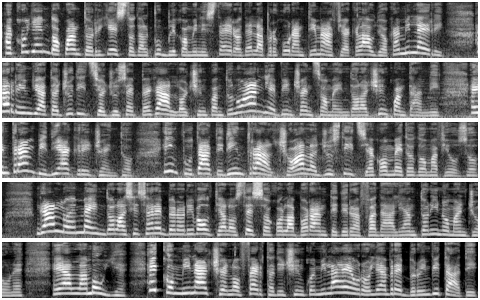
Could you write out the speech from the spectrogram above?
accogliendo quanto richiesto dal pubblico ministero della Procura antimafia Claudio Camilleri, ha rinviato a giudizio Giuseppe Gallo, 51 anni, e Vincenzo Mendola, 50 anni, entrambi di Agrigento, imputati di intralcio alla giustizia con metodo mafioso. Gallo e Mendola si sarebbero rivolti alla allo stesso collaborante di Raffadali, Antonino Mangione, e alla moglie e con minacce e l'offerta di 5.000 euro li avrebbero invitati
